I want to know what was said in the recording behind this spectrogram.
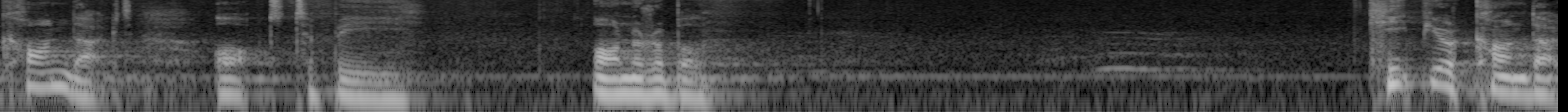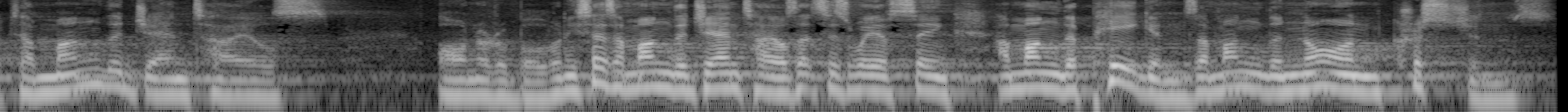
conduct ought to be honorable. Keep your conduct among the Gentiles honorable. When he says among the Gentiles, that's his way of saying among the pagans, among the non Christians.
